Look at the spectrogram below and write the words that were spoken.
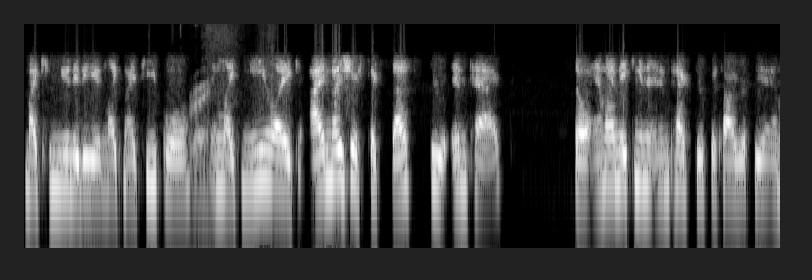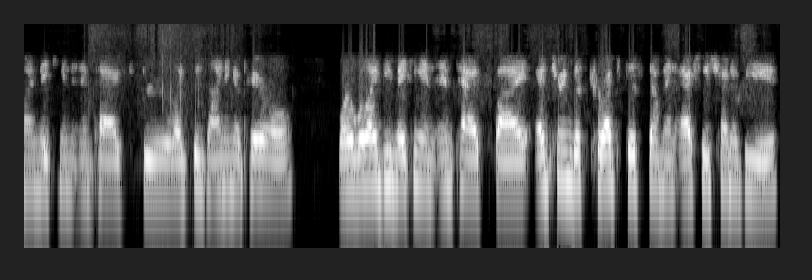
my community and like my people. Right. And like me, like I measure success through impact. So am I making an impact through photography? Am I making an impact through like designing apparel? Or will I be making an impact by entering this corrupt system and actually trying to be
